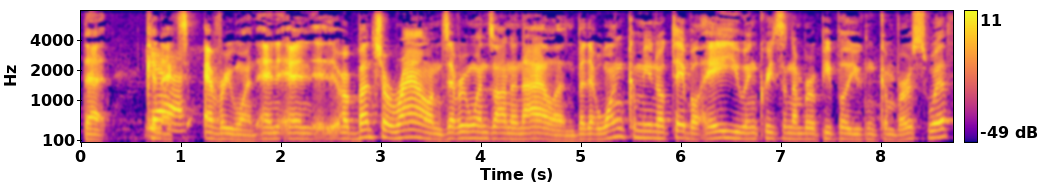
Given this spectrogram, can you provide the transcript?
that connects Yeah. everyone. And and a bunch of rounds everyone's on an island. But at one communal table a you increase the number of people you can converse with.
